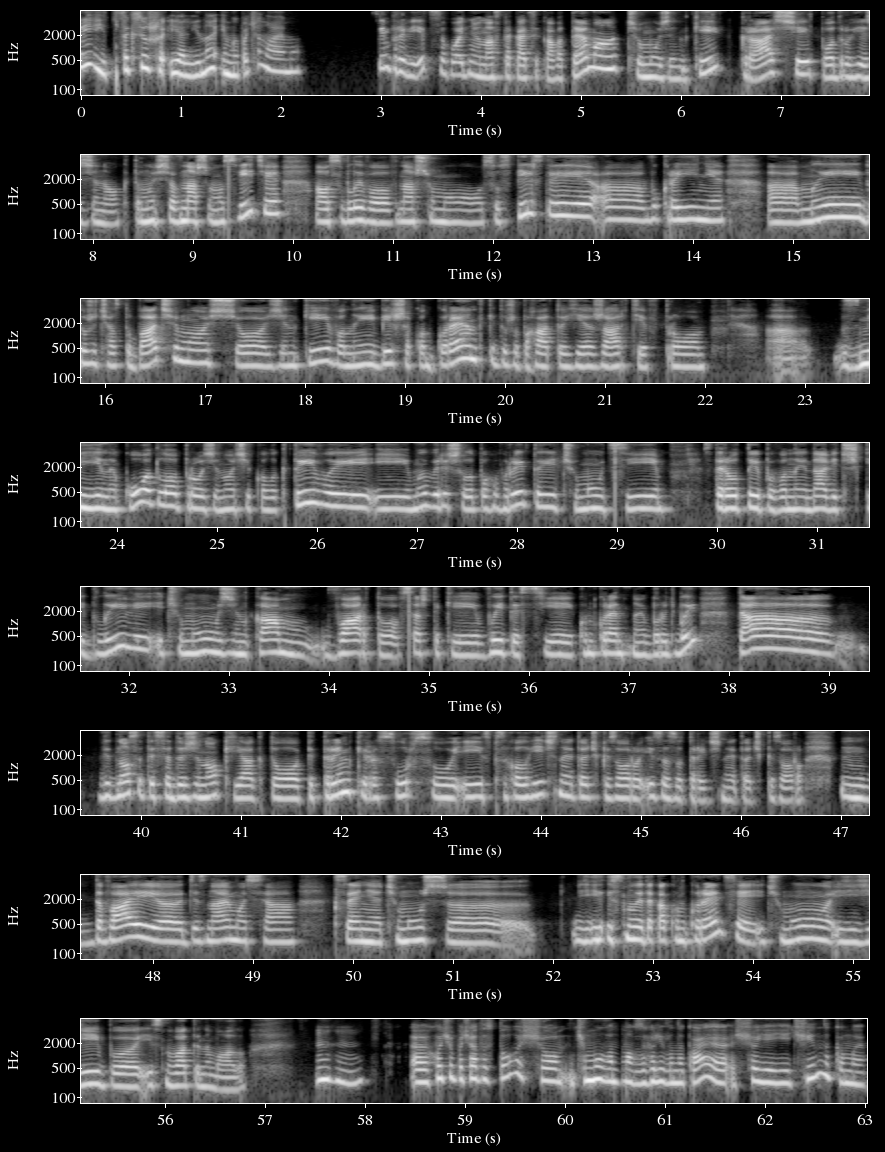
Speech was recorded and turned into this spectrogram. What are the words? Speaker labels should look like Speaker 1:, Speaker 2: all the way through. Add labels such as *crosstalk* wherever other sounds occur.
Speaker 1: Привіт, це Ксюша і Аліна, і ми починаємо.
Speaker 2: Всім привіт! Сьогодні у нас така цікава тема, чому жінки кращі подруги жінок. Тому що в нашому світі, а особливо в нашому суспільстві в Україні, ми дуже часто бачимо, що жінки вони більше конкурентки, дуже багато є жартів про зміїне кодло, про жіночі колективи, і ми вирішили поговорити, чому ці стереотипи вони навіть шкідливі, і чому жінкам варто все ж таки вийти з цієї конкурентної боротьби та відноситися до жінок як до підтримки, ресурсу і з психологічної точки зору, і з езотеричної точки зору. Давай е, дізнаємося, Ксенія, чому ж е, існує така конкуренція і чому її б існувати не мало.
Speaker 1: Угу. Е, хочу почати з того, що чому вона взагалі виникає, що є її чинниками.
